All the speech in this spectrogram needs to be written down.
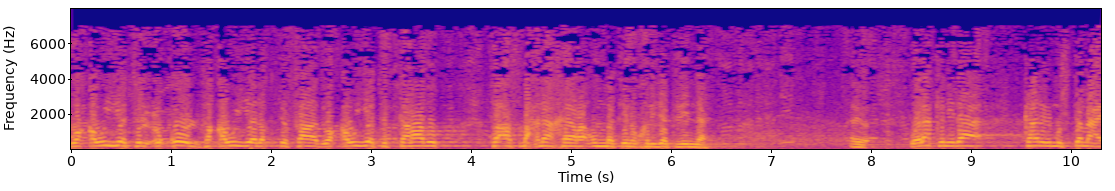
وقوية العقول فقوي الاقتصاد وقوية الترابط فأصبحنا خير أمة أخرجت للناس. أيوة. ولكن إذا كان المجتمع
